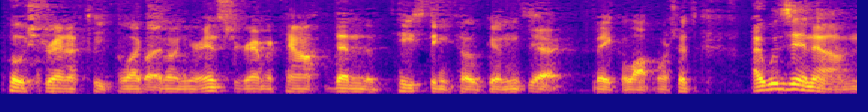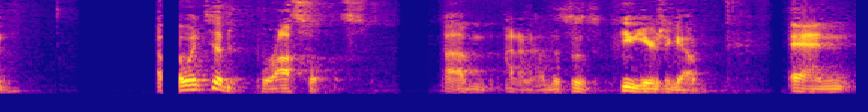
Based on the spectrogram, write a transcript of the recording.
post your NFT collection right. on your Instagram account, then the tasting tokens yeah. make a lot more sense. I was in um I went to Brussels. Um, I don't know, this was a few years ago. And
